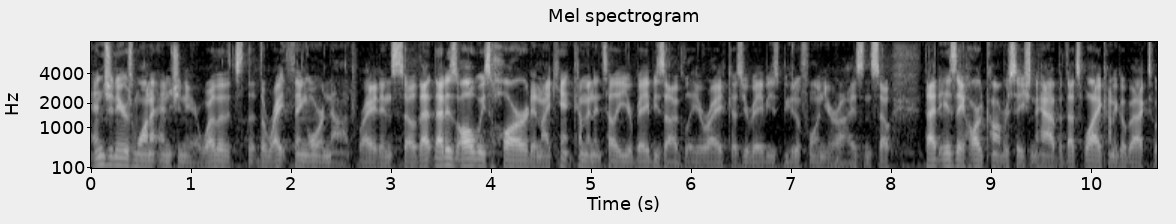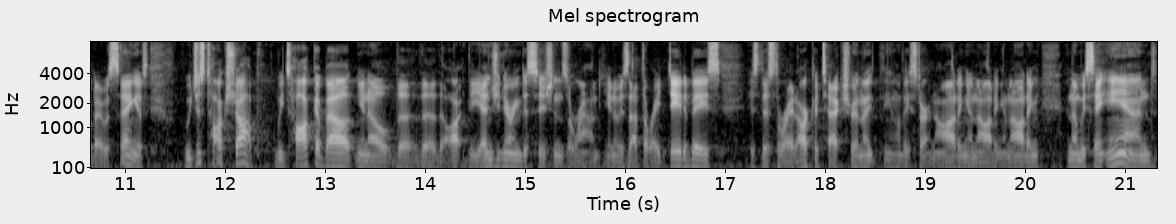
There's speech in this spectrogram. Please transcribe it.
Engineers want to engineer, whether it's the, the right thing or not, right? And so that, that is always hard, and I can't come in and tell you your baby's ugly, right? Because your baby is beautiful in your eyes. And so that is a hard conversation to have, but that's why I kind of go back to what I was saying is we just talk shop. We talk about, you know, the, the, the, the engineering decisions around, you know, is that the right database? Is this the right architecture? And they, you know, they start nodding and nodding and nodding. And then we say, and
